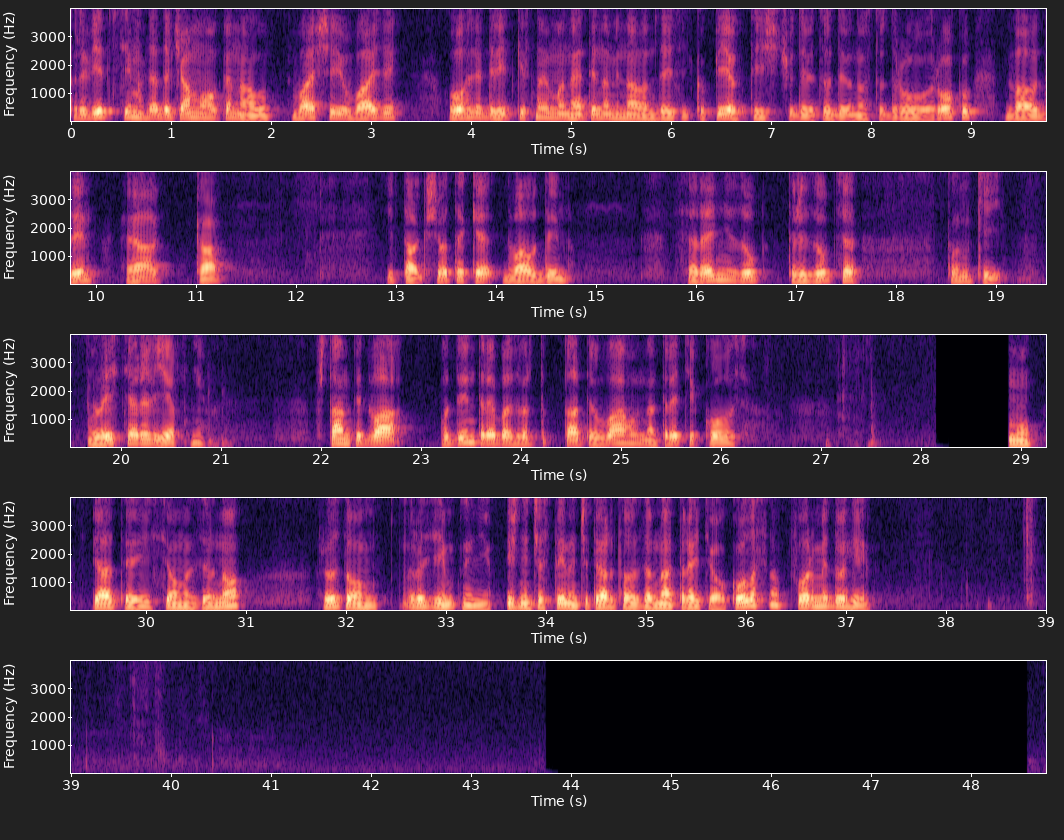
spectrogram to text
Привіт всім глядачам мого каналу. Вашій увазі огляд рідкісної монети номіналом 10 копійок 1992 року 2.1 ГАК. І так, що таке 2.1? Середній зуб тризубця тонкий. Листя рельєфні. В штампі 2.1 треба звертати увагу на третій колос. П'яте і сьоме зерно роздом, розімкнені. Нижня частина четвертого зерна третього колоса в формі дуги.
